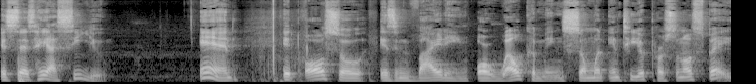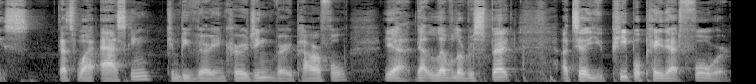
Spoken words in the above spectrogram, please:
It says, hey, I see you. And it also is inviting or welcoming someone into your personal space. That's why asking can be very encouraging, very powerful. Yeah, that level of respect, I tell you, people pay that forward.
